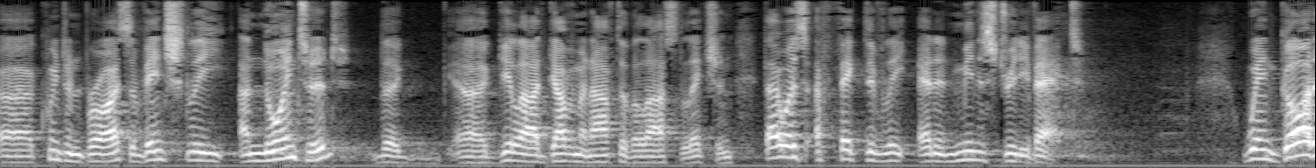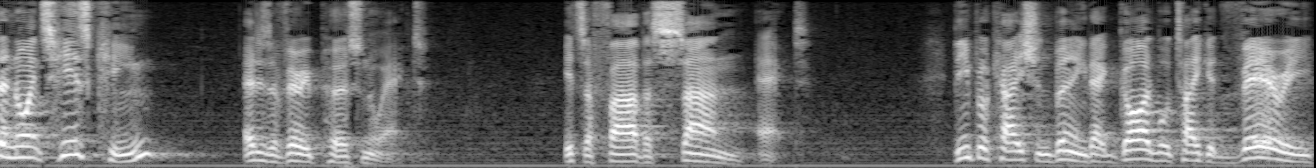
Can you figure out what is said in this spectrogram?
uh, Quentin Bryce, eventually anointed the uh, Gillard government after the last election, that was effectively an administrative act. When God anoints his king, it is a very personal act. It's a father son act. The implication being that God will take it very,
